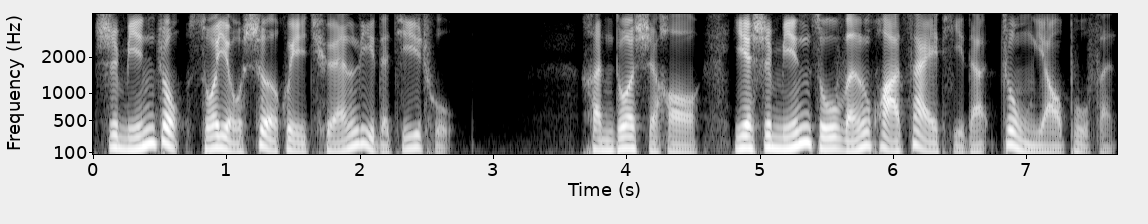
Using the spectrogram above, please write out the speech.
是民众所有社会权利的基础，很多时候也是民族文化载体的重要部分。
